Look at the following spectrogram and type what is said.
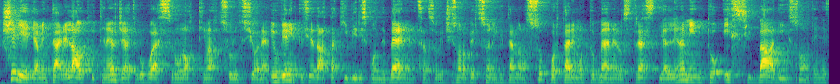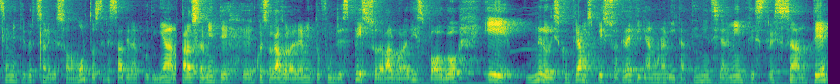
scegliere di aumentare l'output energetico può essere un'ottima soluzione e ovviamente si adatta a chi vi risponde bene, nel senso che ci sono persone che tendono a sopportare molto bene lo stress di allenamento e si badi, sono tendenzialmente persone che sono molto stressate nel quotidiano. Paradossalmente paradossalmente eh, in questo caso l'allenamento funge spesso da valvola di sfogo e noi lo riscontriamo spesso. Atleti che hanno una vita tendenzialmente stressante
